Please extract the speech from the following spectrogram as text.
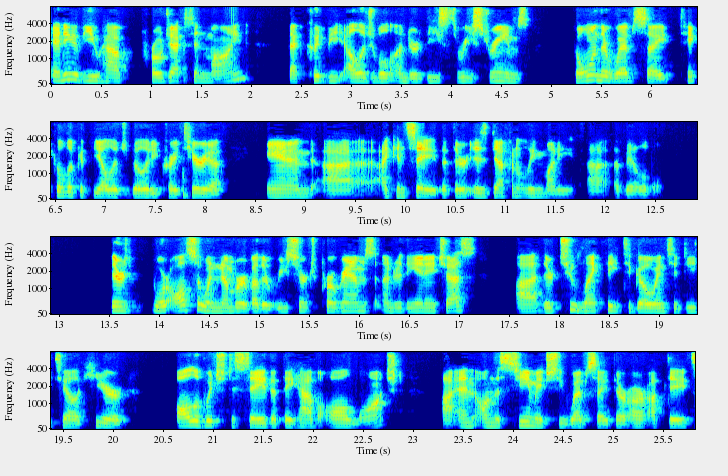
any of you have projects in mind that could be eligible under these three streams, go on their website, take a look at the eligibility criteria, and uh, I can say that there is definitely money uh, available. There's were also a number of other research programs under the NHS. Uh, they're too lengthy to go into detail here, all of which to say that they have all launched. Uh, and on the CMHC website, there are updates.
